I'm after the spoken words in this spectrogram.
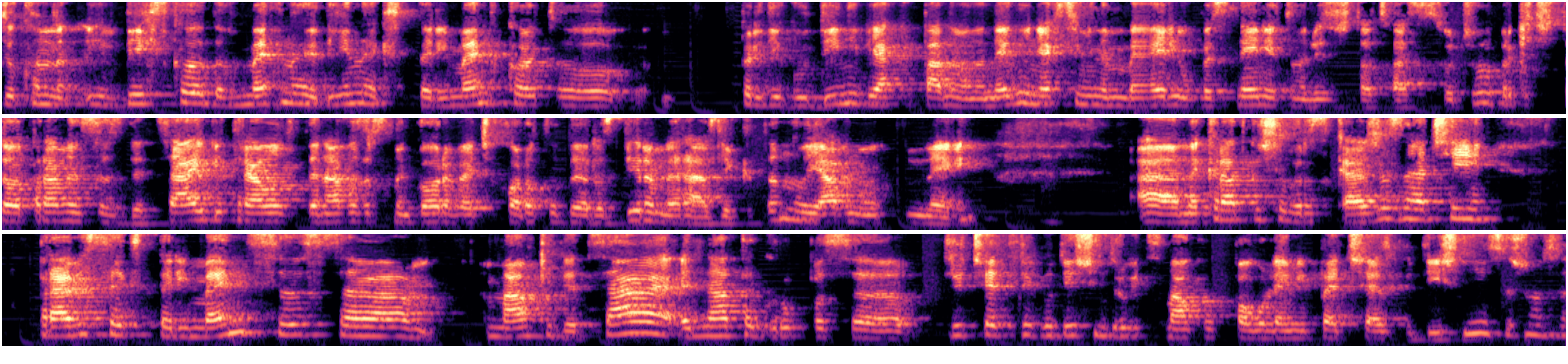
тук бих искала да вметна един експеримент, който преди години бях попаднала на него и някакси ми намери обяснението, нали, защо това се случва, въпреки че той е правен с деца и би трябвало от една възраст нагоре вече хората да разбираме разликата, но явно не. А, накратко ще го разкажа. Значи, прави се експеримент с а, малки деца. Едната група са 3-4 годишни, другите са малко по-големи, 5-6 годишни. Всъщност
